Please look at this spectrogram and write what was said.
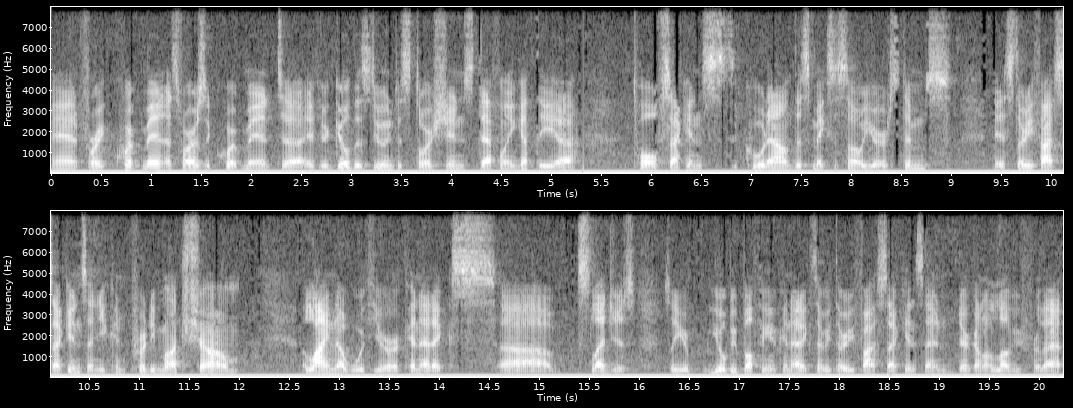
and for equipment, as far as equipment, uh, if your guild is doing distortions, definitely get the uh, 12 seconds cooldown. This makes it so your stims is 35 seconds and you can pretty much um, line up with your kinetics uh, sledges. So you you'll be buffing your kinetics every 35 seconds and they're going to love you for that.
